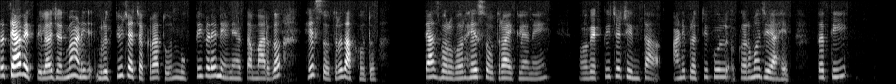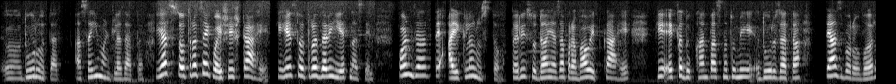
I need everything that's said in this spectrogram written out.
तर त्या व्यक्तीला जन्म आणि मृत्यूच्या चक्रातून मुक्तीकडे नेण्याचा मार्ग हे स्तोत्र दाखवतो. त्याचबरोबर हे स्तोत्र ऐकल्याने व्यक्तीच्या चिंता आणि प्रतिकूल कर्म जी आहेत तर ती दूर होतात असंही म्हटलं जातं. या स्तोत्राचं एक वैशिष्ट्य आहे की हे स्तोत्र जरी येत नसेल पण जर ते ऐकलं नुसतं तरीसुद्धा याचा प्रभाव इतका आहे की एक तर दुःखांपासून तुम्ही दूर जाता त्याचबरोबर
